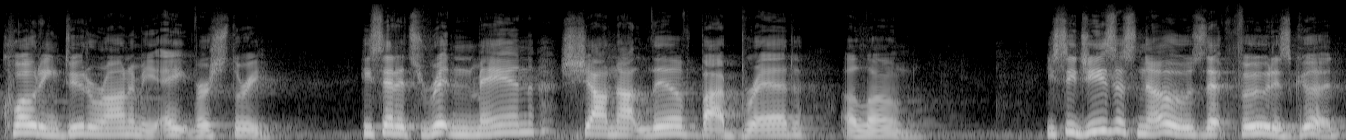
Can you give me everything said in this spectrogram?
quoting Deuteronomy 8, verse 3. He said, It's written, Man shall not live by bread alone. You see, Jesus knows that food is good.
